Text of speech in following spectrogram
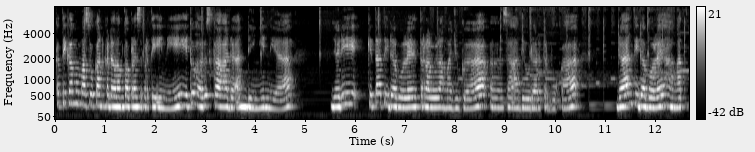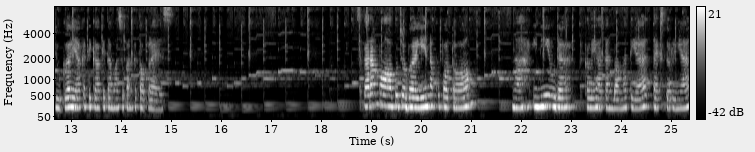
Ketika memasukkan ke dalam toples seperti ini, itu harus keadaan dingin ya. Jadi kita tidak boleh terlalu lama juga uh, saat di udara terbuka dan tidak boleh hangat juga ya ketika kita masukkan ke toples. sekarang mau aku cobain aku potong nah ini udah kelihatan banget ya teksturnya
